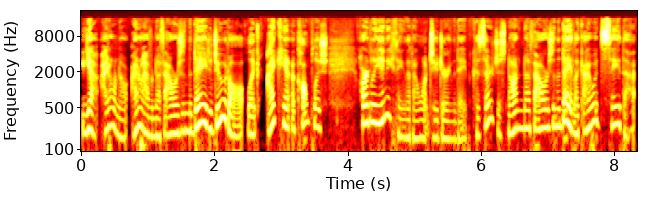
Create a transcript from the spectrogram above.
yeah, I don't know. I don't have enough hours in the day to do it all. Like, I can't accomplish hardly anything that I want to during the day because there are just not enough hours in the day. Like, I would say that.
